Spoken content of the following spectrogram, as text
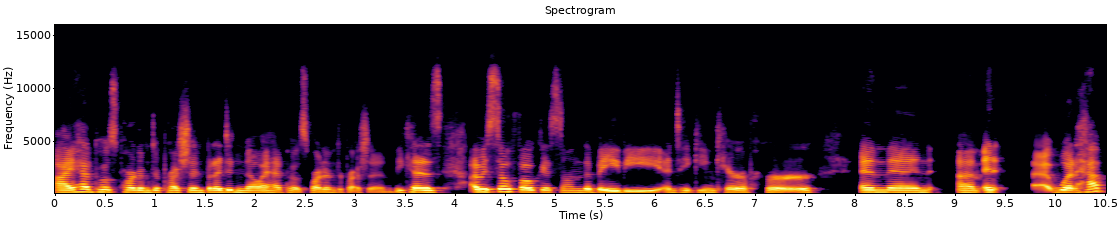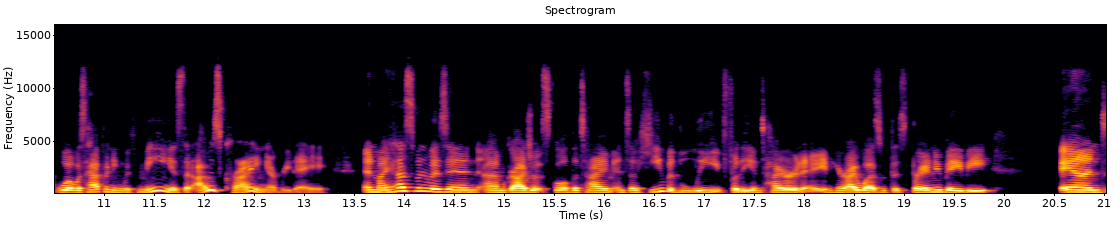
I had postpartum depression, but I didn't know I had postpartum depression because I was so focused on the baby and taking care of her. And then um and uh, what hap- what was happening with me is that I was crying every day. And my husband was in um, graduate school at the time. And so he would leave for the entire day. And here I was with this brand new baby and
